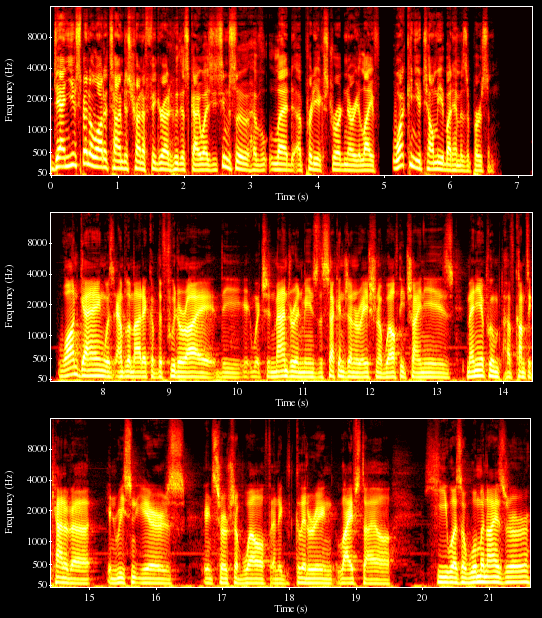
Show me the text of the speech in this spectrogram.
Dan, you've spent a lot of time just trying to figure out who this guy was. He seems to have led a pretty extraordinary life. What can you tell me about him as a person? Wan Gang was emblematic of the Fuerdai, the, which in Mandarin means the second generation of wealthy Chinese, many of whom have come to Canada in recent years in search of wealth and a glittering lifestyle. He was a womanizer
